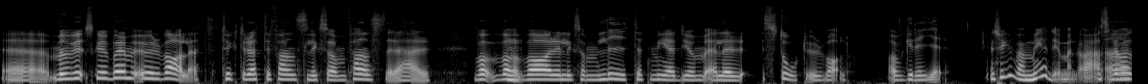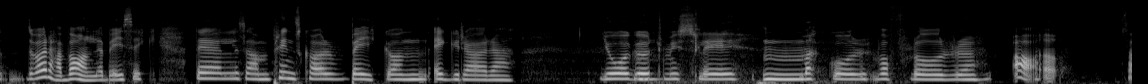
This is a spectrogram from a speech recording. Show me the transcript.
Eh, men vi, ska vi börja med urvalet? Tyckte du att det fanns liksom, fanns det det här, va, va, Mm. var det liksom litet, medium eller stort urval av grejer? Jag tycker det var medium ändå. Alltså det, Ja. var, det var det här vanliga basic. Det är liksom prinskorv, bacon, äggröra, Yoghurt, müsli, mm, mackor. våfflor, ja. Ja. Så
